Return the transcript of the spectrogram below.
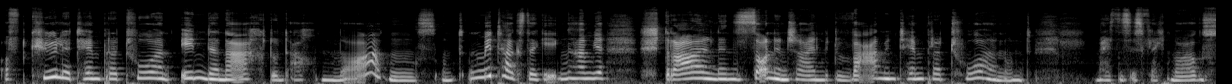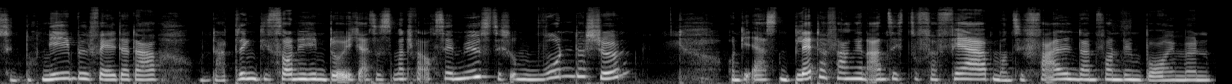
oft kühle Temperaturen in der Nacht und auch morgens und mittags dagegen haben wir strahlenden Sonnenschein mit warmen Temperaturen und meistens ist vielleicht morgens sind noch Nebelfelder da und da dringt die Sonne hindurch. Also es ist manchmal auch sehr mystisch und wunderschön. Und die ersten Blätter fangen an sich zu verfärben und sie fallen dann von den Bäumen.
